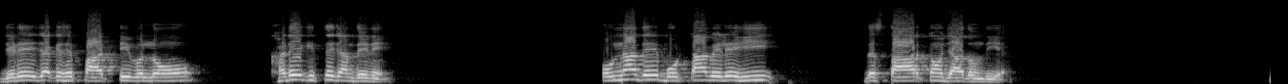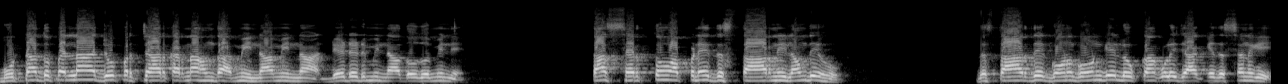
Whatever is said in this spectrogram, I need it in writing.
ਜਿਹੜੇ ਜਾਂ ਕਿਸੇ ਪਾਰਟੀ ਵੱਲੋਂ ਖੜੇ ਕੀਤੇ ਜਾਂਦੇ ਨੇ, ਉਹਨਾਂ ਦੇ ਵੋਟਾਂ ਵੇਲੇ ਹੀ ਦਸਤਾਰ ਕਿਉਂ ਯਾਦ ਆਉਂਦੀ ਹੈ? ਵੋਟਾਂ ਤੋਂ ਪਹਿਲਾਂ ਜੋ ਪ੍ਰਚਾਰ ਕਰਨਾ ਹੁੰਦਾ ਮਹੀਨਾ ਮਹੀਨਾ ਡੇਢ ਡੇਢ ਮਹੀਨਾ ਦੋ ਦੋ ਮਹੀਨੇ ਤਾਂ ਸਿਰ ਤੋਂ ਆਪਣੇ ਦਸਤਾਰ ਨਹੀਂ ਲਾਉਂਦੇ ਹੋ ਦਸਤਾਰ ਦੇ ਗੁਣ ਗਾਉਣਗੇ, ਲੋਕਾਂ ਕੋਲੇ ਜਾ ਕੇ ਦੱਸਣਗੇ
